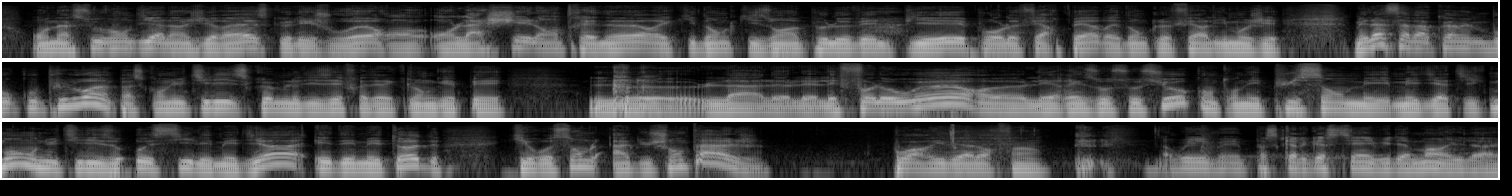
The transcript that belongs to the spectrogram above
on a souvent dit à Alain Giresse que les joueurs ont, ont lâché l'entraîneur et qui donc ils ont un peu levé le pied pour le faire perdre et donc le faire limoger. Mais là, ça va quand même beaucoup plus loin parce qu'on utilise, comme le disait Frédéric Longuepé, les followers, euh, les réseaux sociaux, quand on est puissant mé- médiatiquement, on utilise aussi les médias et des méthodes qui ressemblent à du chantage pour arriver à leur fin. Ah Oui, mais Pascal Gastien, évidemment, il a,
